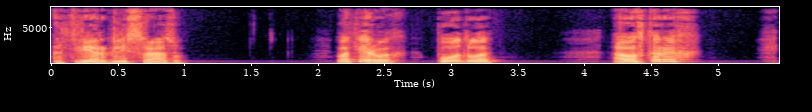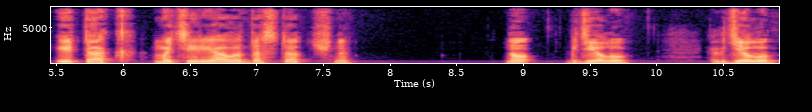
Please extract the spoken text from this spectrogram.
отвергли сразу. Во-первых, подло, а во-вторых, и так материала достаточно. Но к делу, к делу.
